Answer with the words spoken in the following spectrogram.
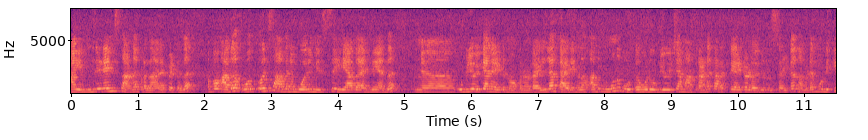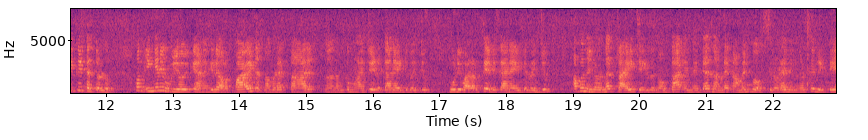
ആ ഇൻഗ്രീഡിയൻസ് ആണ് പ്രധാനപ്പെട്ടത്. അപ്പം അത് ഒരു സാധനം പോലും മിസ് ചെയ്യാതെ തന്നെ അത് ഉപയോഗിക്കാനായിട്ട് നോക്കണം കേട്ടോ. എല്ലാ കാര്യങ്ങളും അത് മൂന്ന് കൂട്ടം കൂടി ഉപയോഗിച്ചാൽ മാത്രമാണ് കറക്റ്റ് ആയിട്ടുള്ള ഒരു റിസൾട്ട് നമ്മുടെ മുടിക്ക് കിട്ടത്തുള്ളൂ. അപ്പം ഇങ്ങനെ ഉപയോഗിക്കുകയാണെങ്കിൽ ഉറപ്പായിട്ട് നമ്മുടെ താരം നമുക്ക് മാറ്റിയെടുക്കാനായിട്ട് പറ്റും. മുടി വളർത്തിയെടുക്കാനായിട്ട് പറ്റും. അപ്പോൾ നിങ്ങളൊന്ന് ട്രൈ ചെയ്ത് നോക്കുക. എന്നിട്ട് നമ്മുടെ കമന്റ് ബോക്സിലൂടെ നിങ്ങൾക്ക് കിട്ടിയ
